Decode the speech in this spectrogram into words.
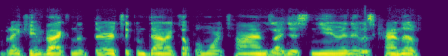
but I came back in the third, took him down a couple more times. I just knew, and it was kind of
